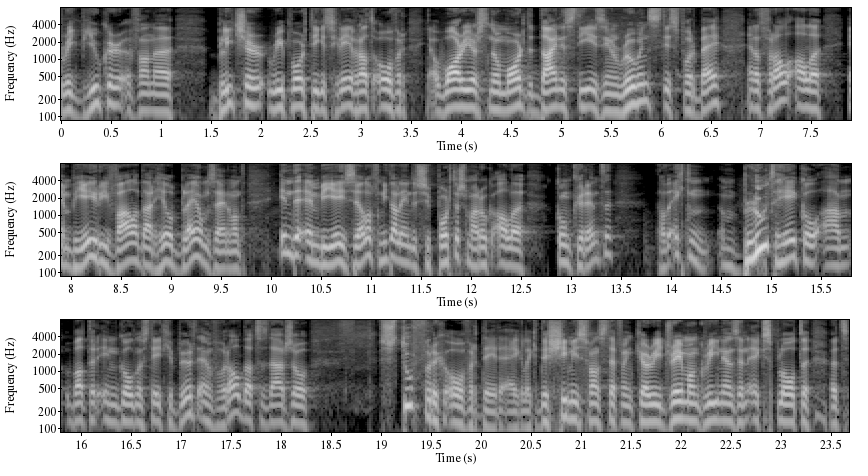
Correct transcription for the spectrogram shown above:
Rick Bucher van Bleacher Report, die geschreven had over ja, Warriors No More, the dynasty is in ruins, het is voorbij. En dat vooral alle NBA-rivalen daar heel blij om zijn. Want in de NBA zelf, niet alleen de supporters, maar ook alle concurrenten, hadden echt een, een bloedhekel aan wat er in Golden State gebeurt. En vooral dat ze daar zo stoeverig over deden eigenlijk. De shimmies van Stephen Curry, Draymond Green en zijn exploten, het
